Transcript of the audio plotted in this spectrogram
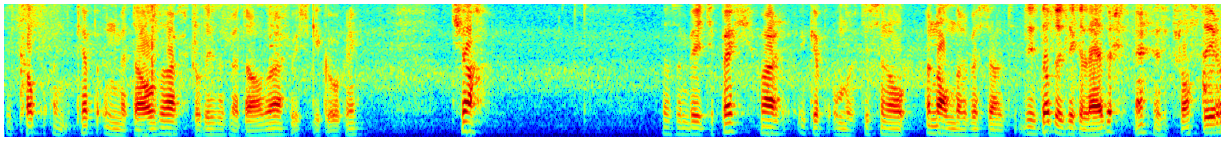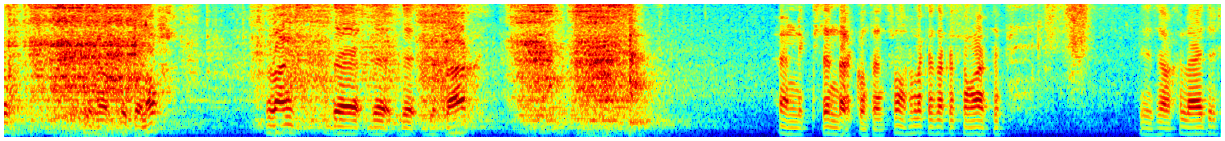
ik, had een, ik heb een metaalzaag, dat is een metaalzaag, wist ik ook niet. Tja, dat is een beetje pech, maar ik heb ondertussen al een ander besteld. Dus dat is de geleider, hè. hij zit vast hierop. Je gaat op en af langs de, de, de, de zaag. En ik ben daar content van, gelukkig dat ik het gemaakt heb. Deze zaaggeleider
